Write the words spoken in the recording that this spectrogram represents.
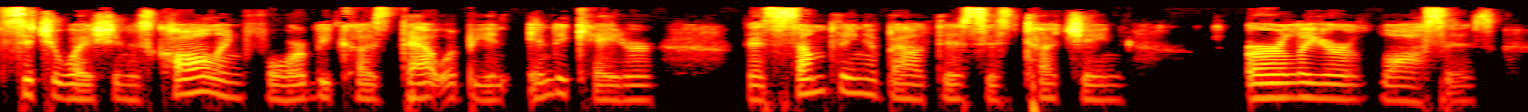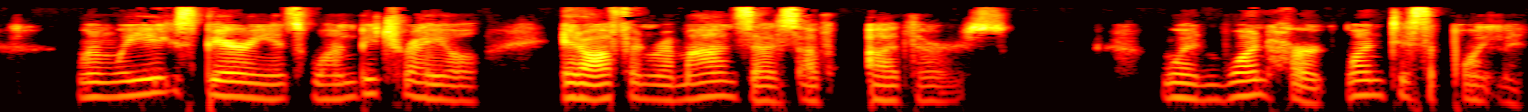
situation is calling for because that would be an indicator that something about this is touching earlier losses. When we experience one betrayal, it often reminds us of others. When one hurt, one disappointment,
